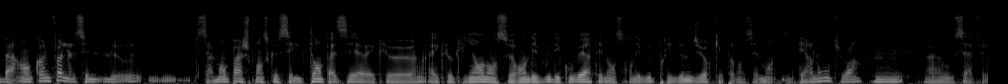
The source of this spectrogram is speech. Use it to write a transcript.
bah, encore une fois, le- c'est le, ça ment pas. Je pense que c'est le temps passé avec le, avec le client dans ce rendez-vous découverte et dans ce rendez-vous de prise de mesure qui est potentiellement hyper long, tu vois. Euh, où ça fait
